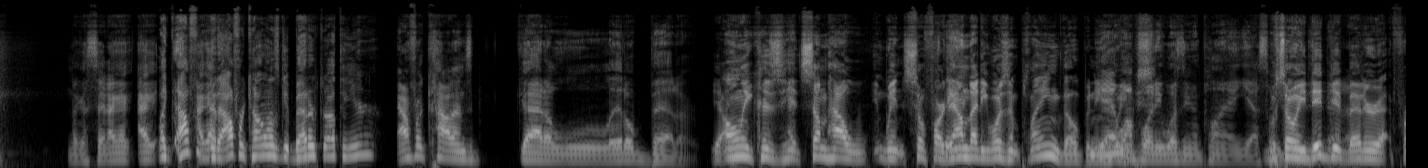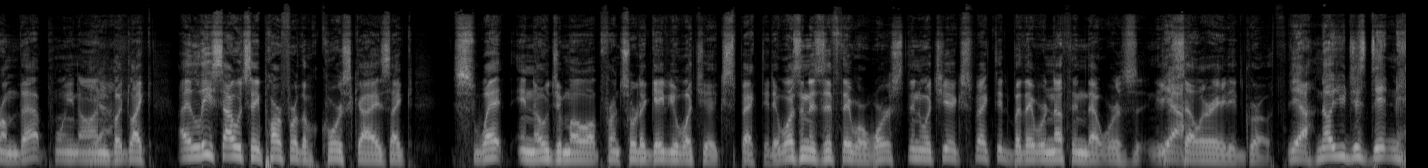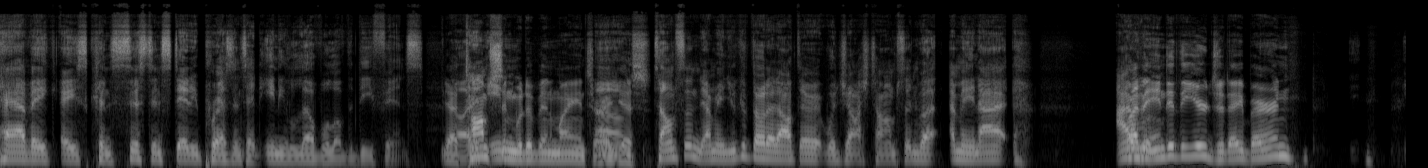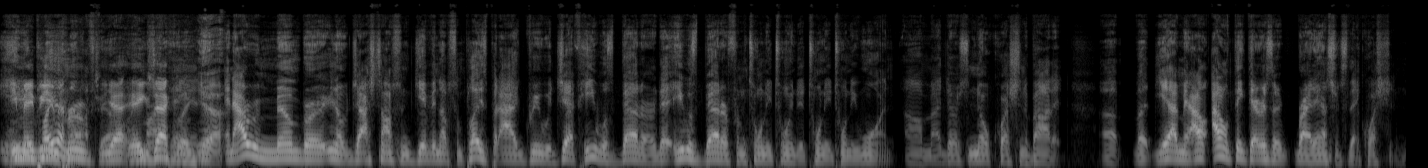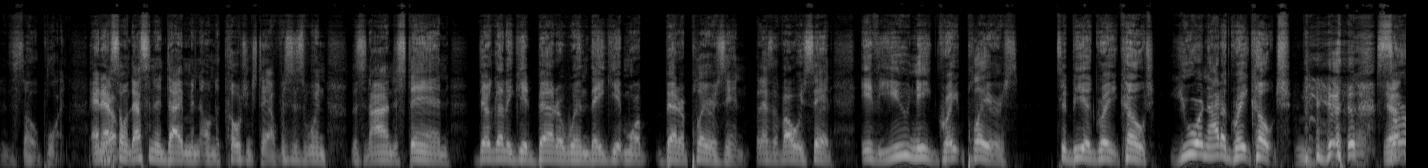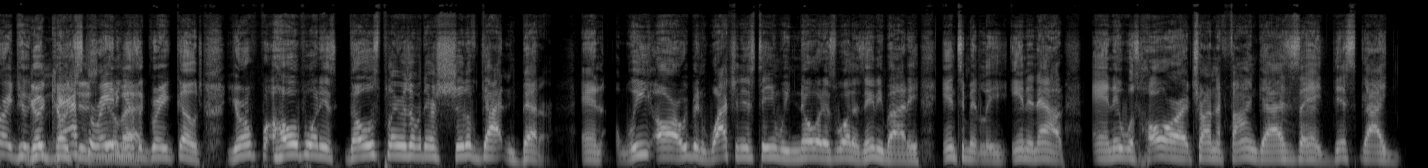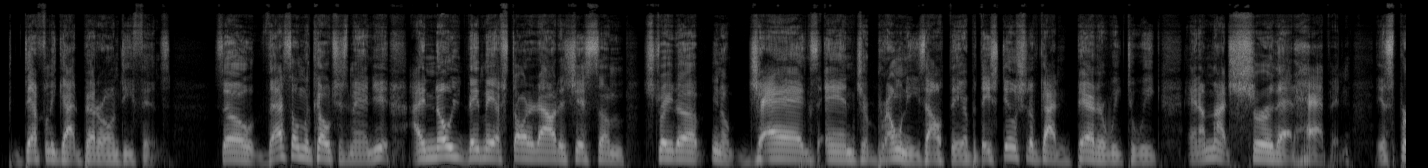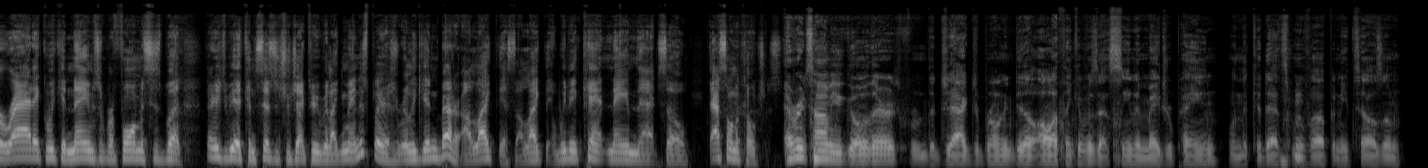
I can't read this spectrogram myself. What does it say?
Like I said, I got. I, Like Alfred, I got- did Alfred Collins get better throughout the year? Alfred Collins got a little better. Yeah, only because it somehow went so far down that he wasn't playing the opening Yeah, at weeks. one point he wasn't even playing. Yeah, so, so he did get better from that point on. Yeah. But like at least I would say par for the course guys like Sweat and Ojomo up front sort of gave you what you expected. It wasn't as if they were worse than what you expected, but they were nothing that was Yeah. accelerated growth. Yeah, no, you just didn't have a, a consistent, steady presence at any level of the defense. Yeah, Uh, Thompson any- would have been my answer, I um, guess. Thompson. I mean, you can throw that out there with Josh Thompson, but I mean, I. I By the re- end of the year, Jahdae Barron, he, may didn't be improved. enough, though, Yeah, exactly. Yeah. and I remember, you know, Josh Thompson giving up some plays, but I agree with Jeff. He was better. That he was better from 2020 to 2021. Um, I- there's no question about it. Uh, but yeah, I mean, I don't, I don't think there is a right answer to that question. That's the whole point. point, and that's on that's an indictment on the coaching staff. This is when listen, I understand they're gonna get better when they get more better players in. But as I've always said, if you need great players to be a great coach, you are not a great coach. Sorry, dude. Good You're masquerading as a great coach. Your whole point is those players over there should have gotten better. And we are, we've been watching this team. We know it as well as anybody, intimately, in and out. And it was hard trying to find guys to say, hey, this guy definitely got better on defense. So that's on the coaches, man. You, I know they may have started out as just some straight up, you know, Jags and jabronis out there, but they still should have gotten better week to week. And I'm not sure that happened. It's sporadic. We can name some performances, but there needs to be a consistent trajectory. Be like, man, this player is really getting better. I like this. I like that. We didn't, can't name that, so that's on the coaches. Every time you go there from the Jag Jabroni deal, all I think of is that scene in Major Payne when the cadets move up and he tells them,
